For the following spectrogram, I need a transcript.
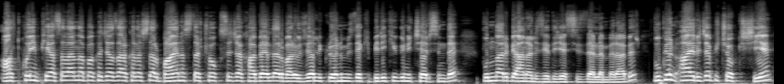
Altcoin piyasalarına bakacağız arkadaşlar. Binance'da çok sıcak haberler var. Özellikle önümüzdeki 1-2 gün içerisinde bunları bir analiz edeceğiz sizlerle beraber. Bugün ayrıca birçok kişiye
